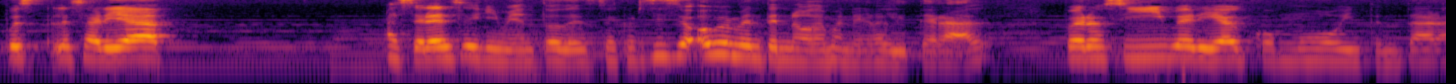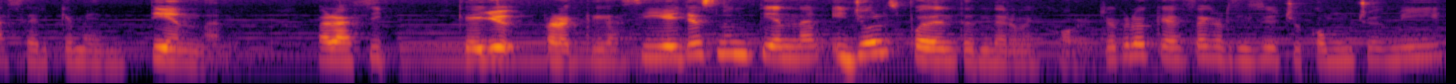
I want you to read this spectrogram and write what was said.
pues les haría hacer el seguimiento de este ejercicio. Obviamente no de manera literal, pero sí vería cómo intentar hacer que me entiendan, para así que ellos, para que así ellos me entiendan y yo les pueda entender mejor. Yo creo que este ejercicio chocó mucho en mí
